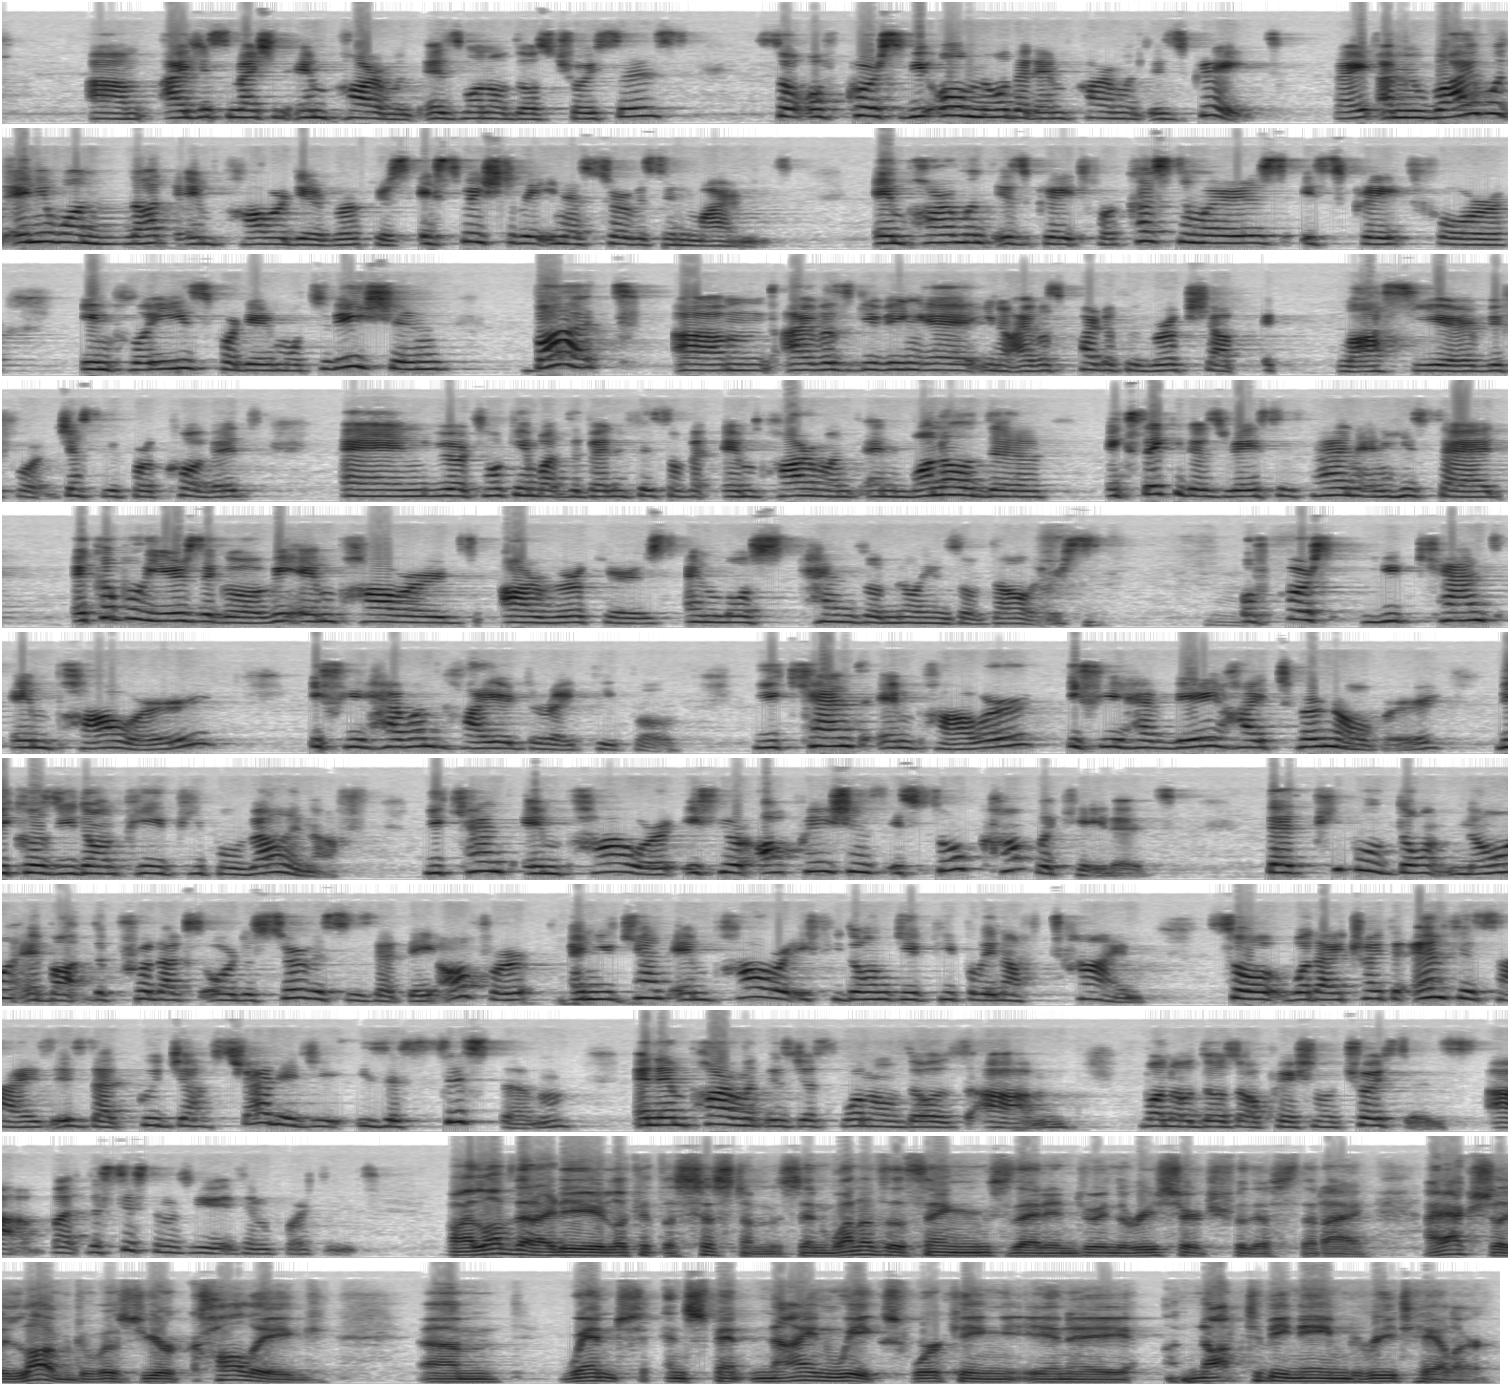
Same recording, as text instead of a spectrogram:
Um, I just mentioned empowerment as one of those choices. So, of course, we all know that empowerment is great, right? I mean, why would anyone not empower their workers, especially in a service environment? Empowerment is great for customers, it's great for employees for their motivation but um, I was giving a, you know, I was part of a workshop last year before, just before COVID, and we were talking about the benefits of empowerment. And one of the executives raised his hand and he said, a couple of years ago, we empowered our workers and lost tens of millions of dollars. Mm. Of course, you can't empower if you haven't hired the right people. You can't empower if you have very high turnover because you don't pay people well enough you can't empower if your operations is so complicated that people don't know about the products or the services that they offer and you can't empower if you don't give people enough time so what i try to emphasize is that good job strategy is a system and empowerment is just one of those um, one of those operational choices uh, but the systems view is important I love that idea. You look at the systems, and one of the things that in doing the research for this that I I actually loved was your colleague um, went and spent nine weeks working in a not to be named retailer.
